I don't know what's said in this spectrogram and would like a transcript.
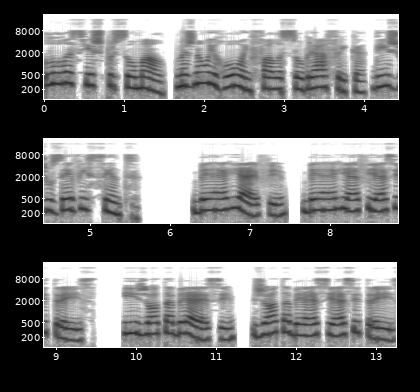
Lula se expressou mal, mas não errou em fala sobre a África, diz José Vicente. BRF. BRFS3. IJBS. JBSS3.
